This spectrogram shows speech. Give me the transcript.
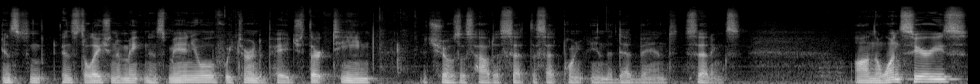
installation and maintenance manual. If we turn to page 13, it shows us how to set the set point in the deadband settings. On the one series,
